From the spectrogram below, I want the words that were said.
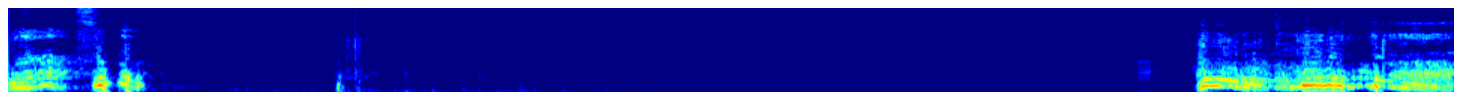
luck, Mr. 과 성공. 오, 밀었어.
